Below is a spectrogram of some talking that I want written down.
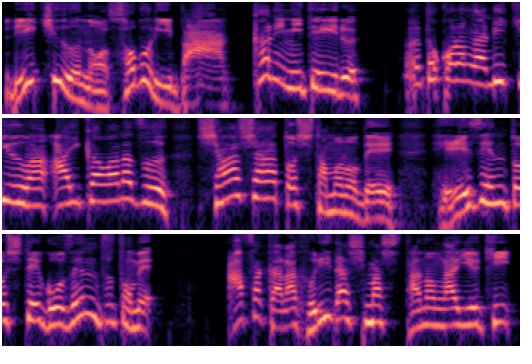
利休の素振りばっかり見ている。ところが利休は相変わらず、シャーシャーとしたもので、平然として午前勤め。朝から降り出しましたのが雪。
